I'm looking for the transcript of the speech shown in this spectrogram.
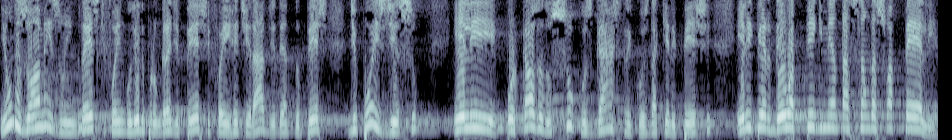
E um dos homens, um inglês que foi engolido por um grande peixe, foi retirado de dentro do peixe, depois disso, ele, por causa dos sucos gástricos daquele peixe, ele perdeu a pigmentação da sua pele.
